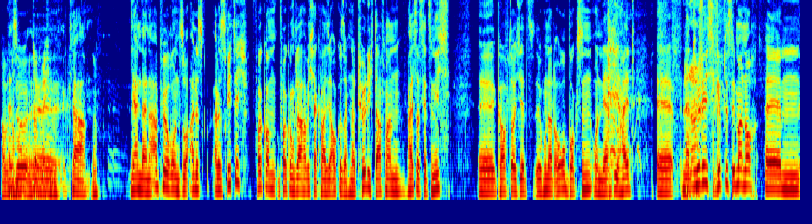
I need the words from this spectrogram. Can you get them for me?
aber Mhm. Also, nochmal runterbrechen. äh, klar. Ne? Lernen deine Abhöre und so, alles, alles richtig. Vollkommen, vollkommen klar, habe ich ja quasi auch gesagt. Natürlich darf man, heißt das jetzt nicht, äh, kauft euch jetzt äh, 100 Euro Boxen und lernt die halt. Äh, natürlich gibt es immer noch ähm,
